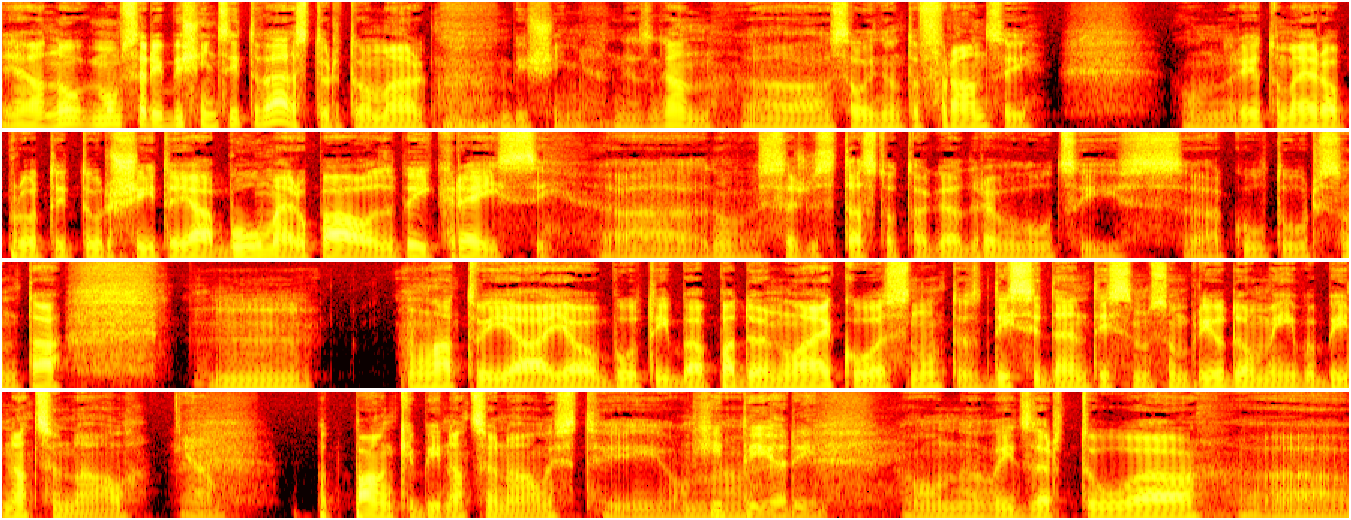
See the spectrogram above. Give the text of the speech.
Jā, nu, mums arī bija šī cita vēsture, tomēr bija diezgan uh, salīdzinot ar Franciju. Un Rietumē Eiropā, proti, tur šī tā, jā, būmēru pauze bija kreisi. Uh, nu, 68. gada revolūcijas uh, kultūras un tā. Mm, Latvijā jau būtībā padomju laikos nu, tas disidentisms un brīvdomība bija nacionāla. Jā. Pat panki bija nacionālisti. Un, Hipi arī. Un līdz ar to uh,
